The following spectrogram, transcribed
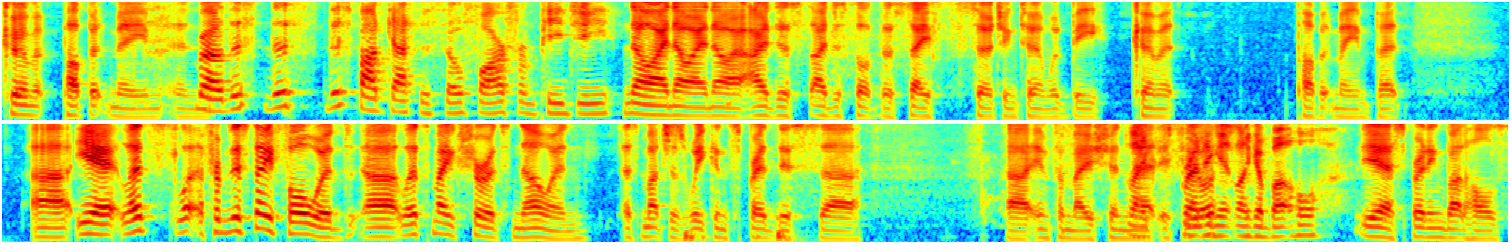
Kermit puppet meme and Bro, this this this podcast is so far from PG. No, I know, I know. I I just, I just thought the safe searching term would be Kermit puppet meme. But uh, yeah, let's from this day forward, uh, let's make sure it's known as much as we can spread this uh, uh, information. Like spreading it like a butthole. yeah, spreading buttholes.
